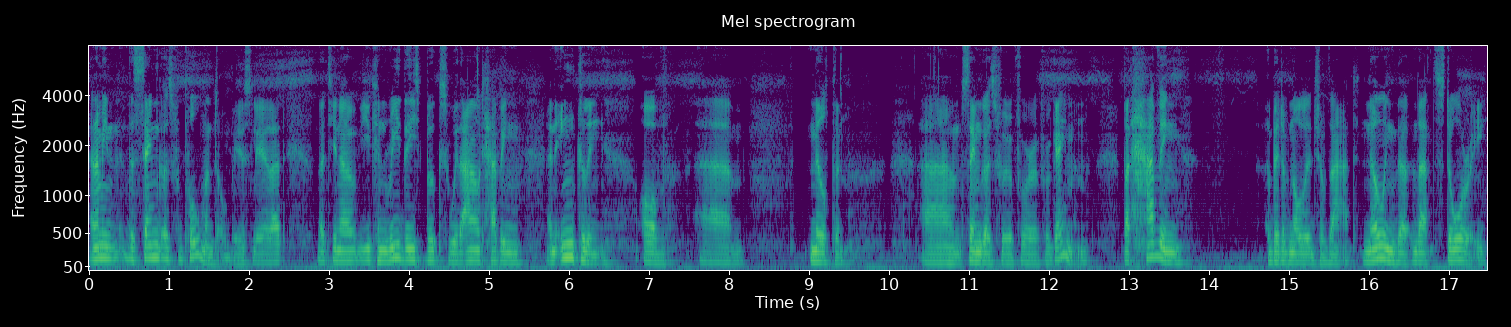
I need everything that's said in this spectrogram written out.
and I mean, the same goes for Pullman, obviously. That that you know you can read these books without having an inkling of um, Milton. Um, same goes for, for for Gaiman, but having a bit of knowledge of that, knowing that that story,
